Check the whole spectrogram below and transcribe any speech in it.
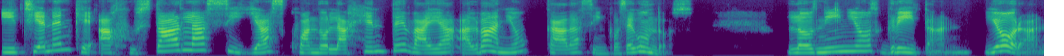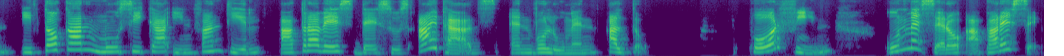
y tienen que ajustar las sillas cuando la gente vaya al baño cada cinco segundos. Los niños gritan, lloran y tocan música infantil a través de sus iPads en volumen alto. Por fin, un mesero aparece,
